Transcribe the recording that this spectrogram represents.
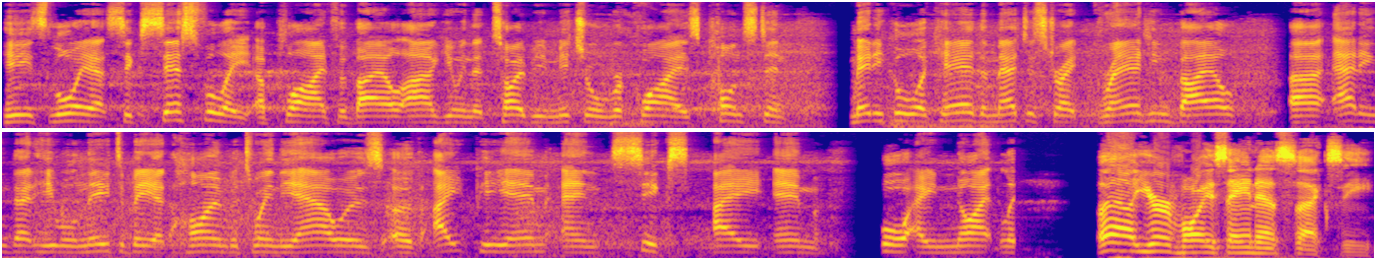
his lawyer successfully applied for bail, arguing that Toby Mitchell requires constant medical care. The magistrate granting bail, uh, adding that he will need to be at home between the hours of 8 p.m. and 6 a.m. for a nightly. Well, your voice ain't as sexy.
